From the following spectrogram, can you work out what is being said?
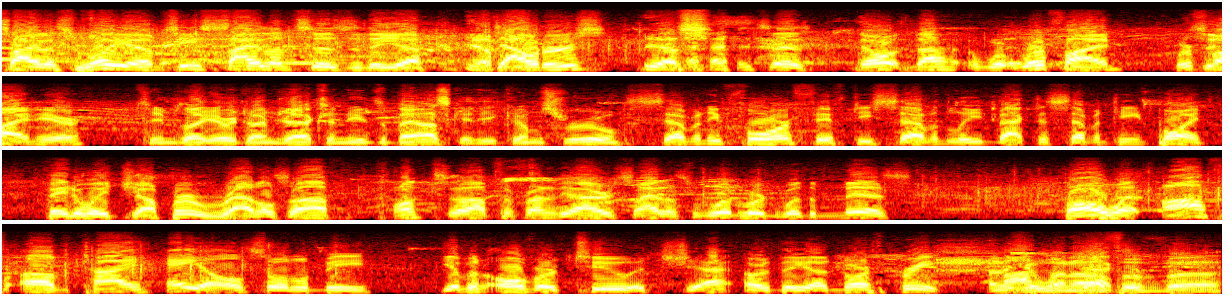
Silas Williams. He silences the uh, doubters. Yes. It says, no, no we're, we're fine. We're See- fine here. Seems like every time Jackson needs a basket, he comes through. 74 57, lead back to 17 points. Fadeaway jumper rattles off, clunks it off the front of the Irish. Silas Woodward with a miss. Ball went off of Ty Hale, so it'll be given over to Ja- or the uh, North Creek. I think it went off of uh,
